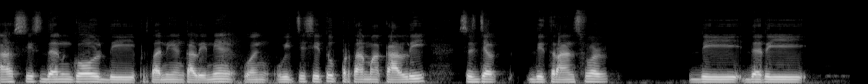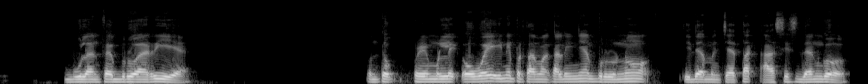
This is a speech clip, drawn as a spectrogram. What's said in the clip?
assist dan gol di pertandingan kali ini which is itu pertama kali sejak ditransfer di dari bulan Februari ya. Untuk Premier League away ini pertama kalinya Bruno tidak mencetak assist dan gol.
